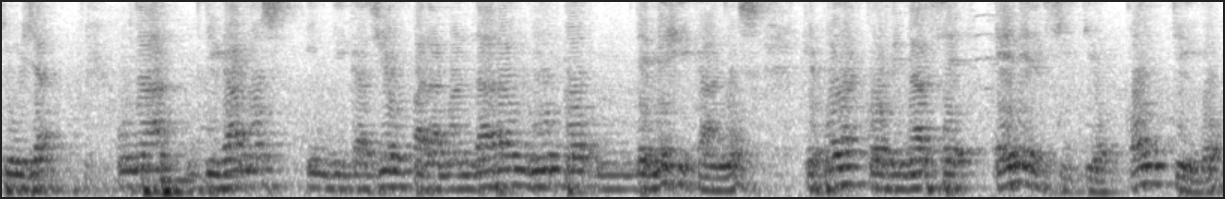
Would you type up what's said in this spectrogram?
tuya una, digamos, indicación para mandar a un grupo de mexicanos que pueda coordinarse en el sitio contigo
